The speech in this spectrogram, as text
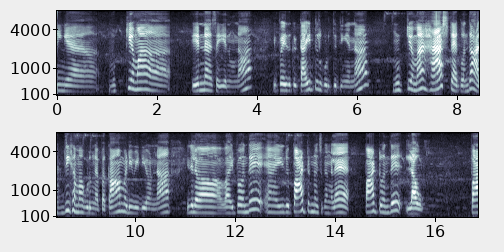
நீங்கள் முக்கியமாக என்ன செய்யணும்னா இப்போ இதுக்கு டைட்டில் கொடுத்துட்டிங்கன்னா முக்கியமாக ஹேஷ்டேக் வந்து அதிகமாக கொடுங்க. இப்போ காமெடி வீடியோன்னா இதில் இப்போ வந்து இது பாட்டுன்னு வச்சுக்கோங்களேன். பாட்டு வந்து லவ் பா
